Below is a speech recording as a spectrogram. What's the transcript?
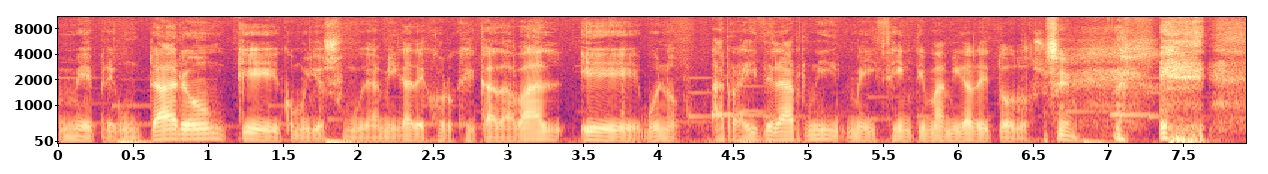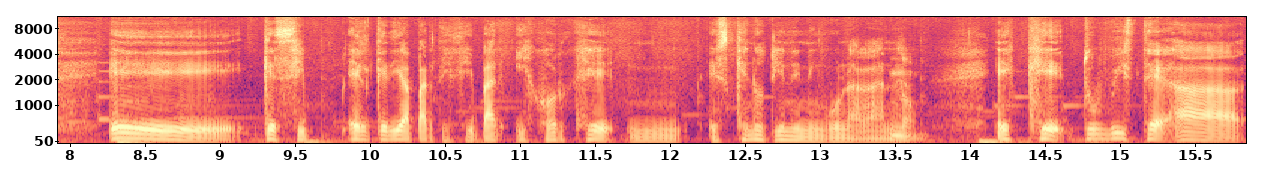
me preguntaron que, como yo soy muy amiga de Jorge Cadaval, eh, bueno, a raíz del Arni me hice íntima amiga de todos. Sí. Eh, que si él quería participar y Jorge mm, es que no tiene ninguna gana. No. Es que tú viste a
